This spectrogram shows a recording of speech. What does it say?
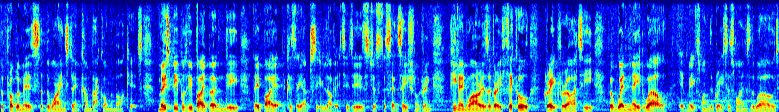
the problem is that the wines don't come back on the market. Most people who buy Burgundy, they buy it because they absolutely love it. It is just a sensational drink. Pinot Noir is a very fickle, great variety, but when made well, it makes one of the greatest wines of the world.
